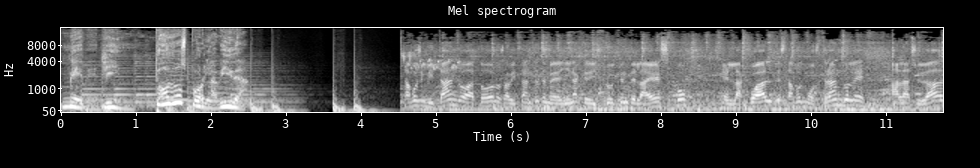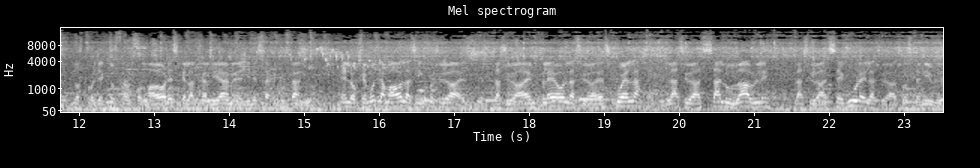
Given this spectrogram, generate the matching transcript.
Medellín. Todos por la vida. Estamos invitando a todos los habitantes de Medellín a que disfruten de la Expo, en la cual estamos mostrándole a la ciudad los proyectos transformadores que la alcaldía de Medellín está ejecutando, en lo que hemos llamado las cinco ciudades, la ciudad de empleo, la ciudad de escuela, la ciudad saludable, la ciudad segura y la ciudad sostenible.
